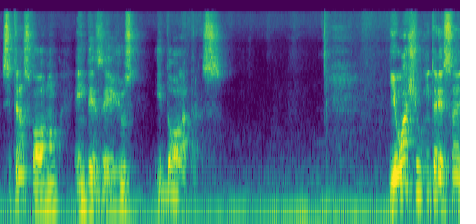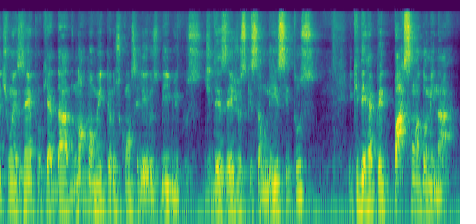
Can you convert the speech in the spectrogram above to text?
se transformam em desejos idólatras. E eu acho interessante um exemplo que é dado normalmente pelos conselheiros bíblicos de desejos que são lícitos e que de repente passam a dominar.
